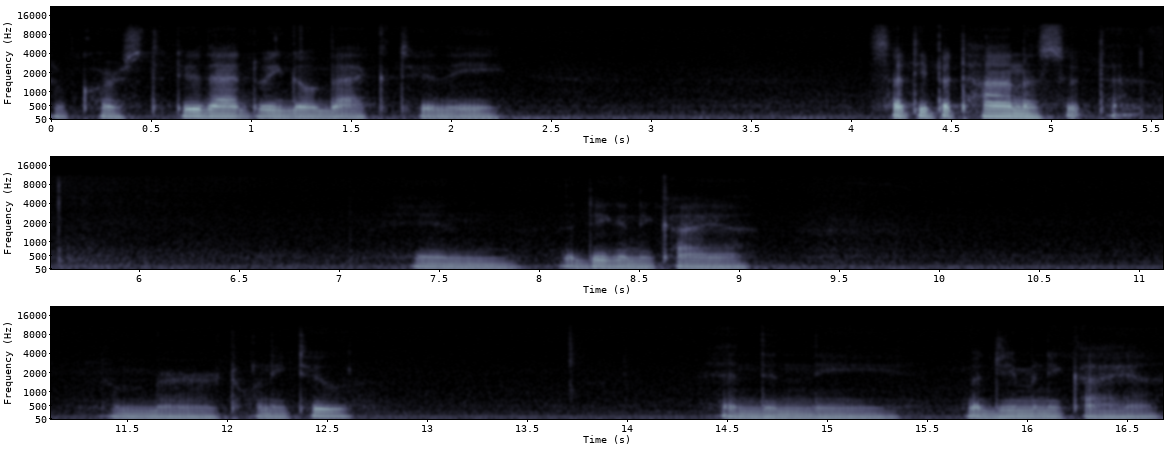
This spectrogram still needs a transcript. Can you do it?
Of course, to do that, we go back to the Satipatthana Sutta in the Digha Nikaya, number 22, and in the Majjhima Nikaya,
